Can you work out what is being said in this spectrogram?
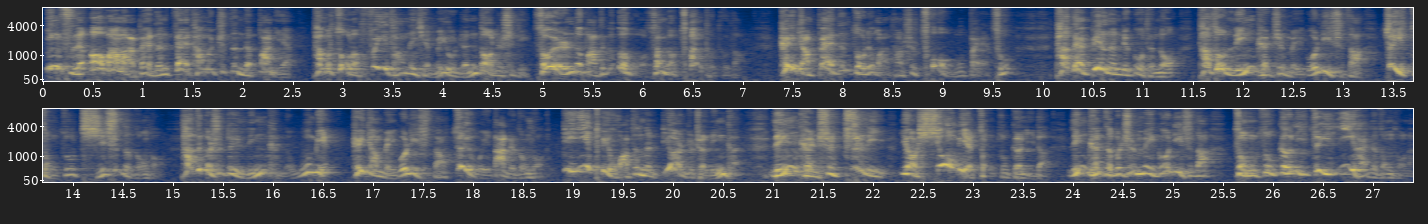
因此，奥巴马、拜登在他们执政的八年，他们做了非常那些没有人道的事情，所有人都把这个恶果算到川普头上。可以讲，拜登昨天晚上是错误百出。他在辩论的过程中，他说林肯是美国历史上最种族歧视的总统。这个是对林肯的污蔑，可以讲美国历史上最伟大的总统，第一退华盛顿，第二就是林肯。林肯是致力要消灭种族隔离的。林肯怎么是美国历史上种族隔离最厉害的总统呢？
